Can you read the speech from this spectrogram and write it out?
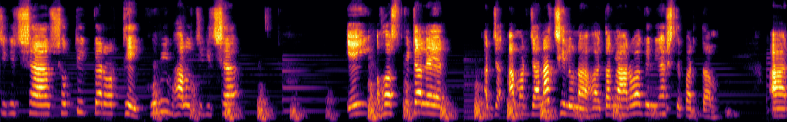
চিকিৎসা সত্যিকার অর্থে খুবই ভালো চিকিৎসা। এই হসপিটালের আমার জানা ছিল না, হয়তো আমি আরও আগে নিয়ে আসতে পারতাম। আর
